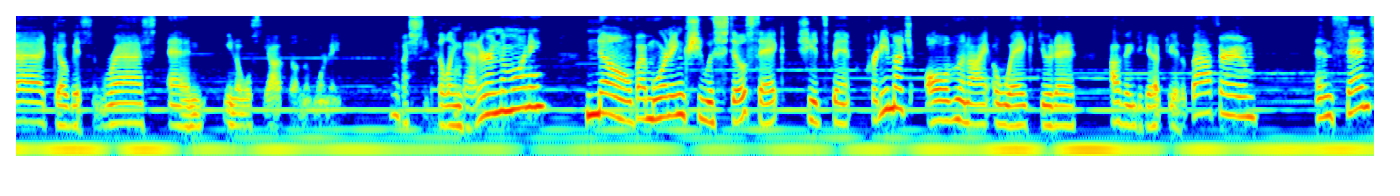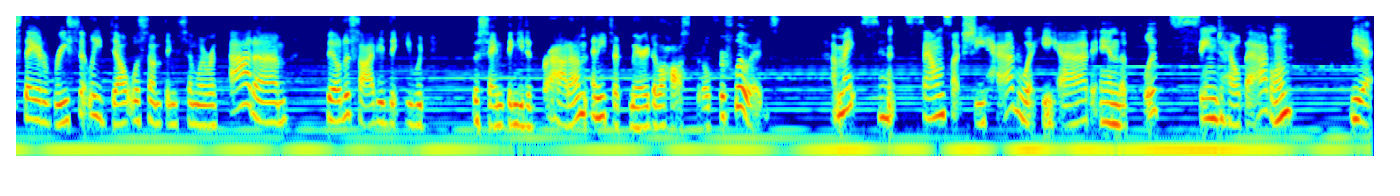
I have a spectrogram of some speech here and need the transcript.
bed, go get some rest, and, you know, we'll see how I feel in the morning. Was she feeling better in the morning? No, by morning she was still sick. She had spent pretty much all of the night awake due to having to get up to the bathroom. And since they had recently dealt with something similar with Adam, Bill decided that he would do the same thing he did for Adam and he took Mary to the hospital for fluids. That makes sense. Sounds like she had what he had, and the fluids seemed to help Adam. Yeah,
